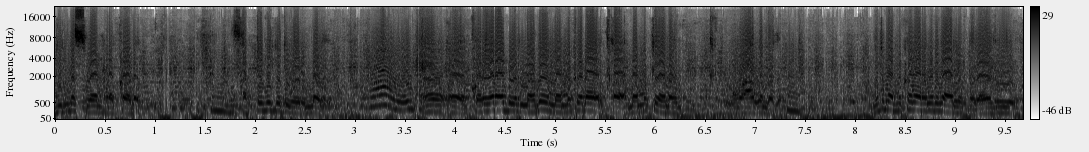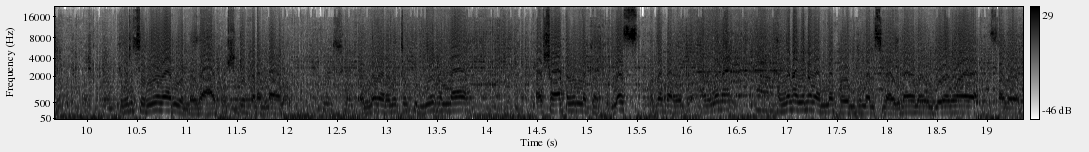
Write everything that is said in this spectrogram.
ഗിന്നസ് വേൾഡ് റെക്കോർഡ്. സർട്ടിഫിക്കറ്റ് വരുന്നത്. കൊറിയറായിട്ട് വരുന്നത് നമുക്കിടെ നമുക്കാണ് വാങ്ങുന്നത്. എന്നിട്ട് നമുക്ക് പറഞ്ഞൊരു കാര്യമുണ്ട്. അതായത് ഇതൊരു ചെറിയ കാര്യമല്ല ഇത് ആഘോഷിക്കപ്പെടേണ്ടതാണ്. എന്ന് പറഞ്ഞിട്ട് പിന്നീടുള്ള ഷോട്ടുകളിലൊക്കെ യെസ് ഒക്കെ പറഞ്ഞിട്ട് അങ്ങനെ അങ്ങനെ അങ്ങനെ വന്നപ്പോൾ എനിക്ക് മനസ്സിലായി. ഇതാണ് ഉചിതമായ സമയം.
